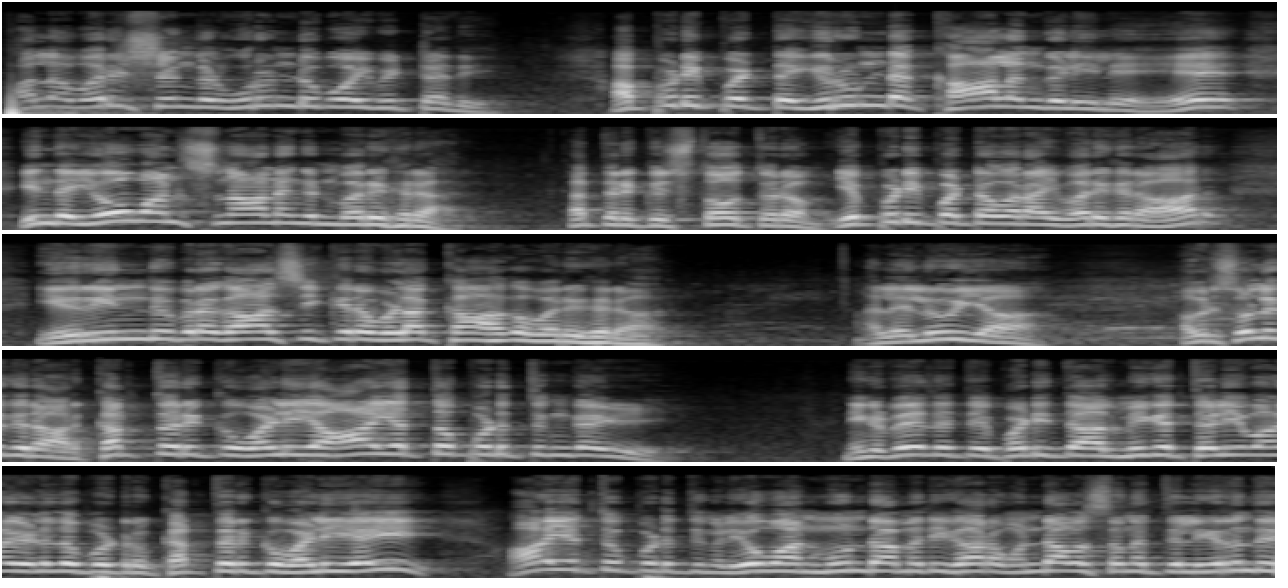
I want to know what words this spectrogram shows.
பல வருஷங்கள் உருண்டு போய்விட்டது. அப்படிப்பட்ட இருண்ட காலங்களிலே இந்த யோவான் ஸ்நானகன் வருகிறார். கத்தருக்கு ஸ்தோத்திரம். எப்படிப்பட்டவராய் வருகிறார்? எரிந்து பிரகாசிக்கிற விளக்காக வருகிறார். அல்லேலூயா. அவர் சொல்லுகிறார் கர்த்தருக்கு வழியை ஆயத்தப்படுத்துங்கள். நீங்கள் வேதத்தை படித்தால் மிக தெளிவாக எழுதப்பட்டிருக்கும் கர்த்தருக்கு வழியை ஆயத்தப்படுத்துங்கள். யோவான் மூன்றாம் அதிகாரம் ஒன்றாம் வசனத்தில் இருந்து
